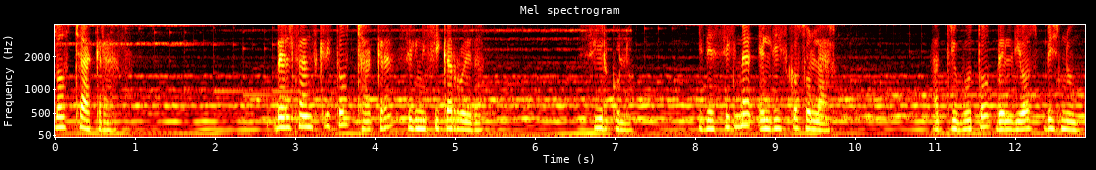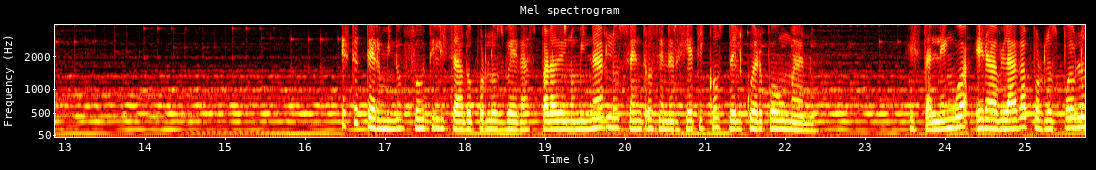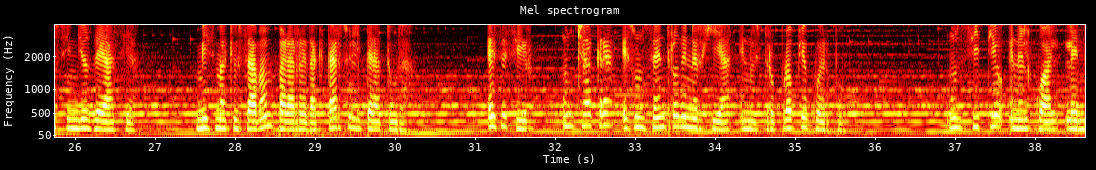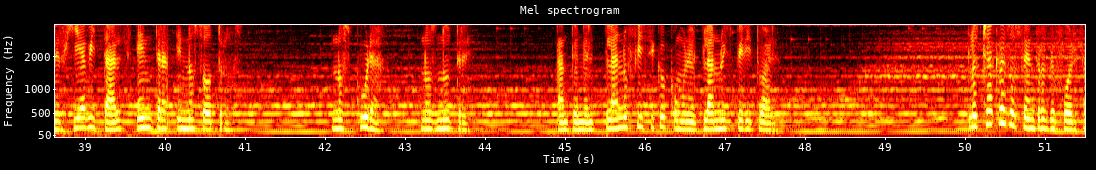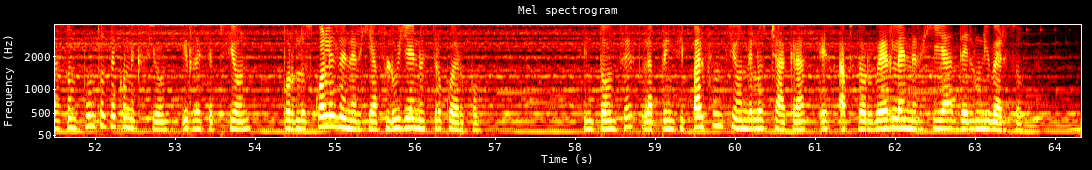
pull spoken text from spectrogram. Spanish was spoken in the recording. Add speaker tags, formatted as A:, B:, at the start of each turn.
A: Los chakras. Del sánscrito chakra significa rueda, círculo y designa el disco solar, atributo del dios Vishnu. Este término fue utilizado por los Vedas para denominar los centros energéticos del cuerpo humano. Esta lengua era hablada por los pueblos indios de Asia, misma que usaban para redactar su literatura. Es decir, un chakra es un centro de energía en nuestro propio cuerpo, un sitio en el cual la energía vital entra en nosotros, nos cura, nos nutre, tanto en el plano físico como en el plano espiritual. Los chakras o centros de fuerza son puntos de conexión y recepción por los cuales la energía fluye en nuestro cuerpo entonces, la principal función de los chakras es absorber la energía del universo,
